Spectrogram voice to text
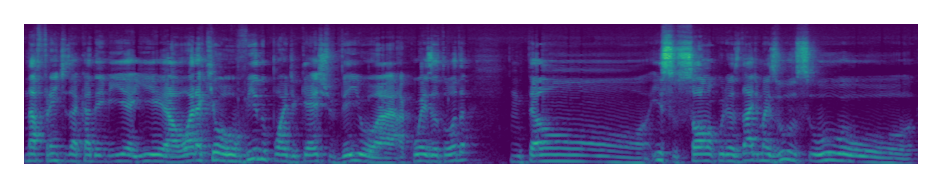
na frente da academia e a hora que eu ouvi no podcast veio a, a coisa toda. Então, isso só uma curiosidade, mas o, o,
